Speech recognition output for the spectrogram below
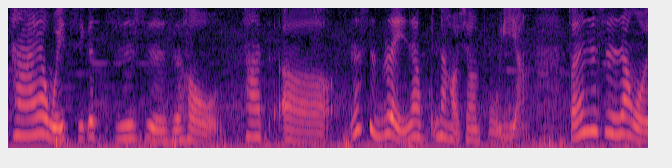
他要维持一个姿势的时候，他呃，那是累，那那好像不一样。反正就是让我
